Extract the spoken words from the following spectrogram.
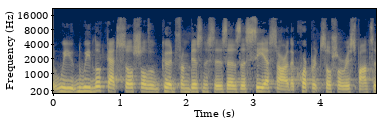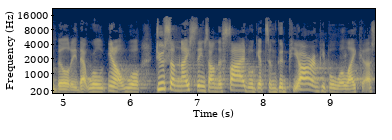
we we looked at social good from businesses as a CSR, the corporate social responsibility. That will you know we'll do some nice things on the side, we'll get some good PR, and people will like us.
